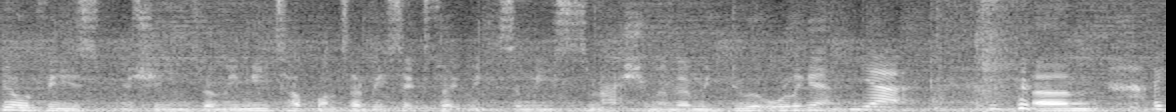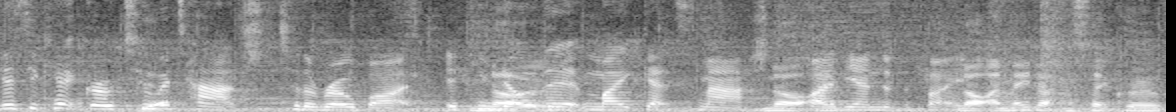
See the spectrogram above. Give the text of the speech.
build these machines when we meet up once every six to eight weeks and we smash them and then we do it all again. Yeah. I guess you can't grow too yeah. attached to the robot if you No. know that it might get smashed No, by I- the end of the fight. No, I made that mistake with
